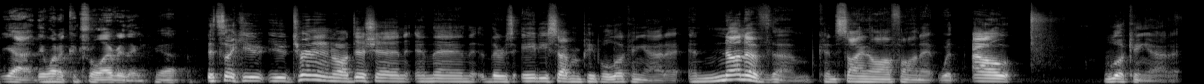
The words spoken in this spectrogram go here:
yeah, they want to control everything. Yeah. it's like you you turn in an audition and then there's 87 people looking at it and none of them can sign off on it without looking at it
